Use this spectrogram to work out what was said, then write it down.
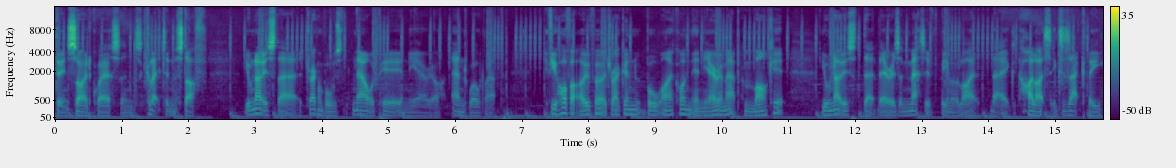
doing side quests and collecting the stuff, you'll notice that Dragon Balls now appear in the area and world map. If you hover over a Dragon Ball icon in the area map and mark it, you'll notice that there is a massive beam of light that highlights exactly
